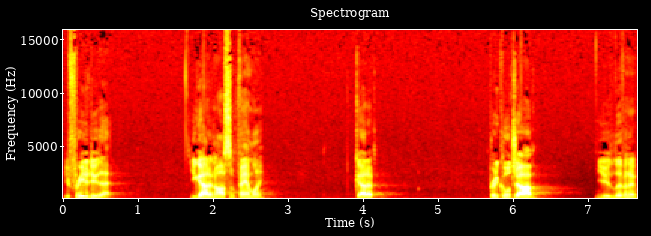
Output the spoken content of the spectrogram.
You're free to do that. You got an awesome family, got a pretty cool job, you live in a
